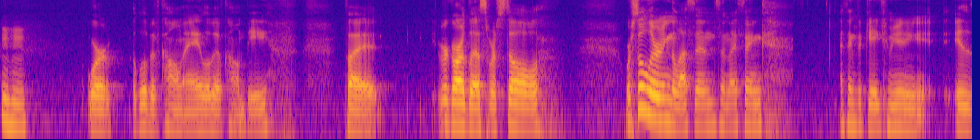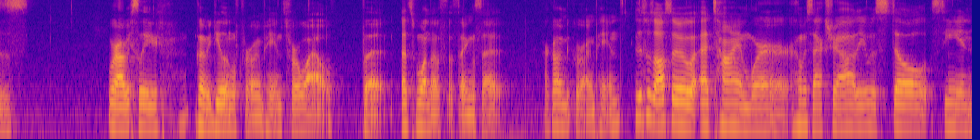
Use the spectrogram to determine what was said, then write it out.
hmm Or a little bit of column A, a little bit of column B. But regardless, we're still we're still learning the lessons and I think I think the gay community is we're obviously going to be dealing with growing pains for a while, but that's one of the things that are going to be growing pains. This was also a time where homosexuality was still seen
